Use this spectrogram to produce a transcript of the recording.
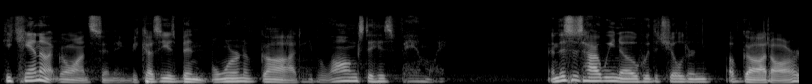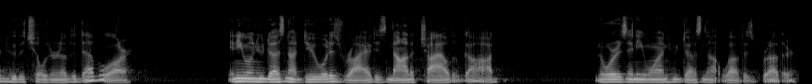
He cannot go on sinning because he has been born of God. He belongs to his family. And this is how we know who the children of God are and who the children of the devil are. Anyone who does not do what is right is not a child of God, nor is anyone who does not love his brother.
